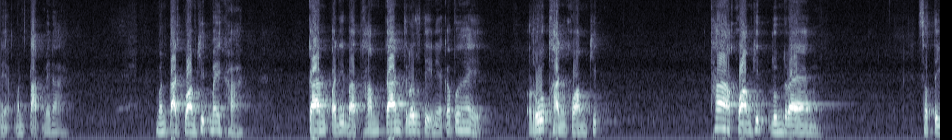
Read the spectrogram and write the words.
เนี่ยมันตัดไม่ได้ มันตัดความคิดไม่ขาด การปฏิบัติธรรมการเจริญสติเนี่ยก็เพื่อให้รู้ทันความคิด ถ้าความคิดรุนแรง สติ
